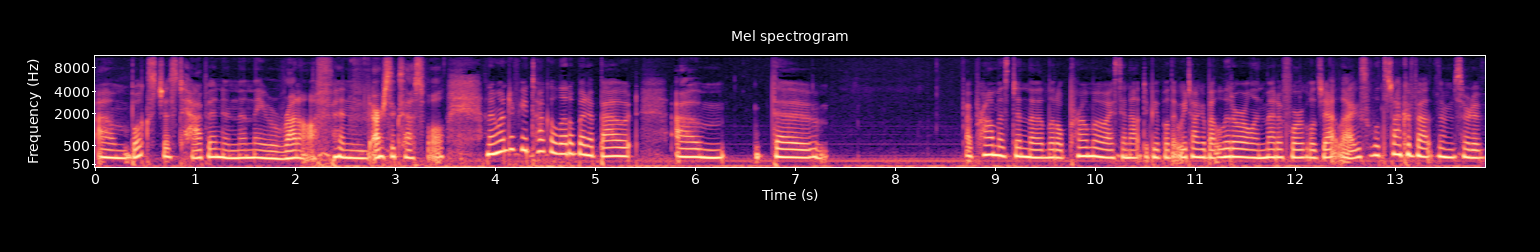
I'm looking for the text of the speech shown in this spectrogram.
um, books just happen and then they run off and are successful. And I wonder if you'd talk a little bit about um, the. I promised in the little promo I sent out to people that we talk about literal and metaphorical jet lag. So let's talk about some sort of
